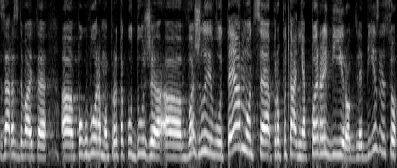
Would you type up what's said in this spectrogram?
Зараз давайте е, поговоримо про таку дуже е, важливу тему. Це про питання перевірок для бізнесу.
